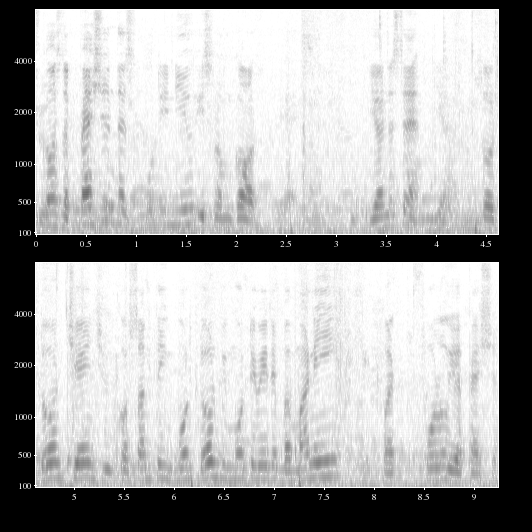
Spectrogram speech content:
Because the passion that's put in you is from God. You understand? Yeah. So don't change because something. Don't be motivated by money, but follow your passion.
